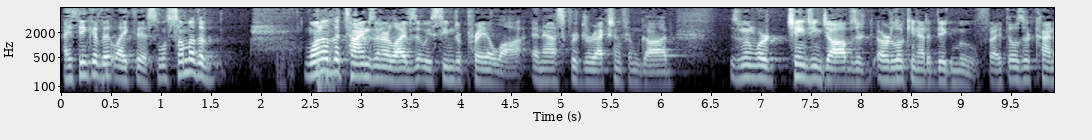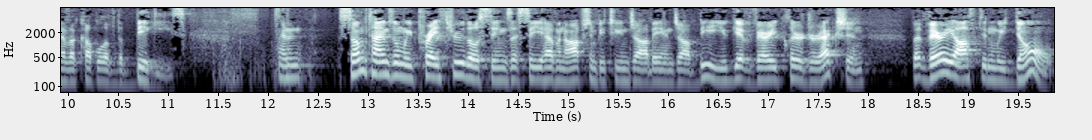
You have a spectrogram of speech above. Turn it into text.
I think of it like this. Well, some of the, one of the times in our lives that we seem to pray a lot and ask for direction from God is when we're changing jobs or, or looking at a big move, right? Those are kind of a couple of the biggies. And sometimes when we pray through those things, let's say you have an option between job A and job B, you get very clear direction, but very often we don't.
